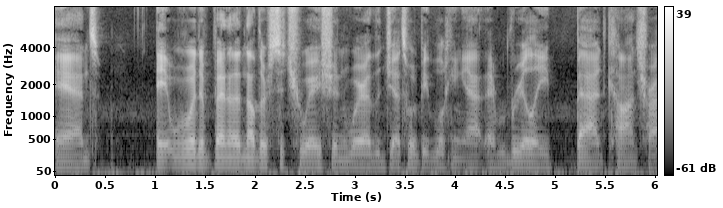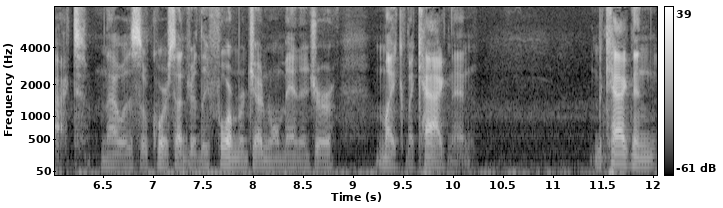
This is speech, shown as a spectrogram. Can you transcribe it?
And it would have been another situation where the Jets would be looking at a really bad contract. And that was, of course, under the former general manager, Mike Maccagnan. Maccagnan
